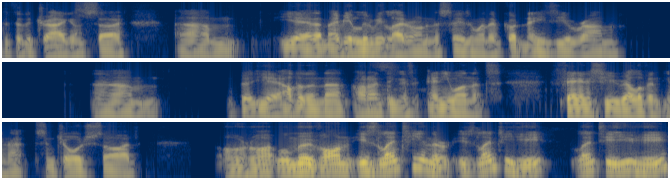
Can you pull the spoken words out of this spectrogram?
the, for the Dragons. So, um, yeah, that may be a little bit later on in the season when they've got an easier run. Um, but yeah, other than that, I don't think there's anyone that's fantasy relevant in that St George side. All right, we'll move on. Is Lenti in the? Is Lenti here? Lenti, are you here?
